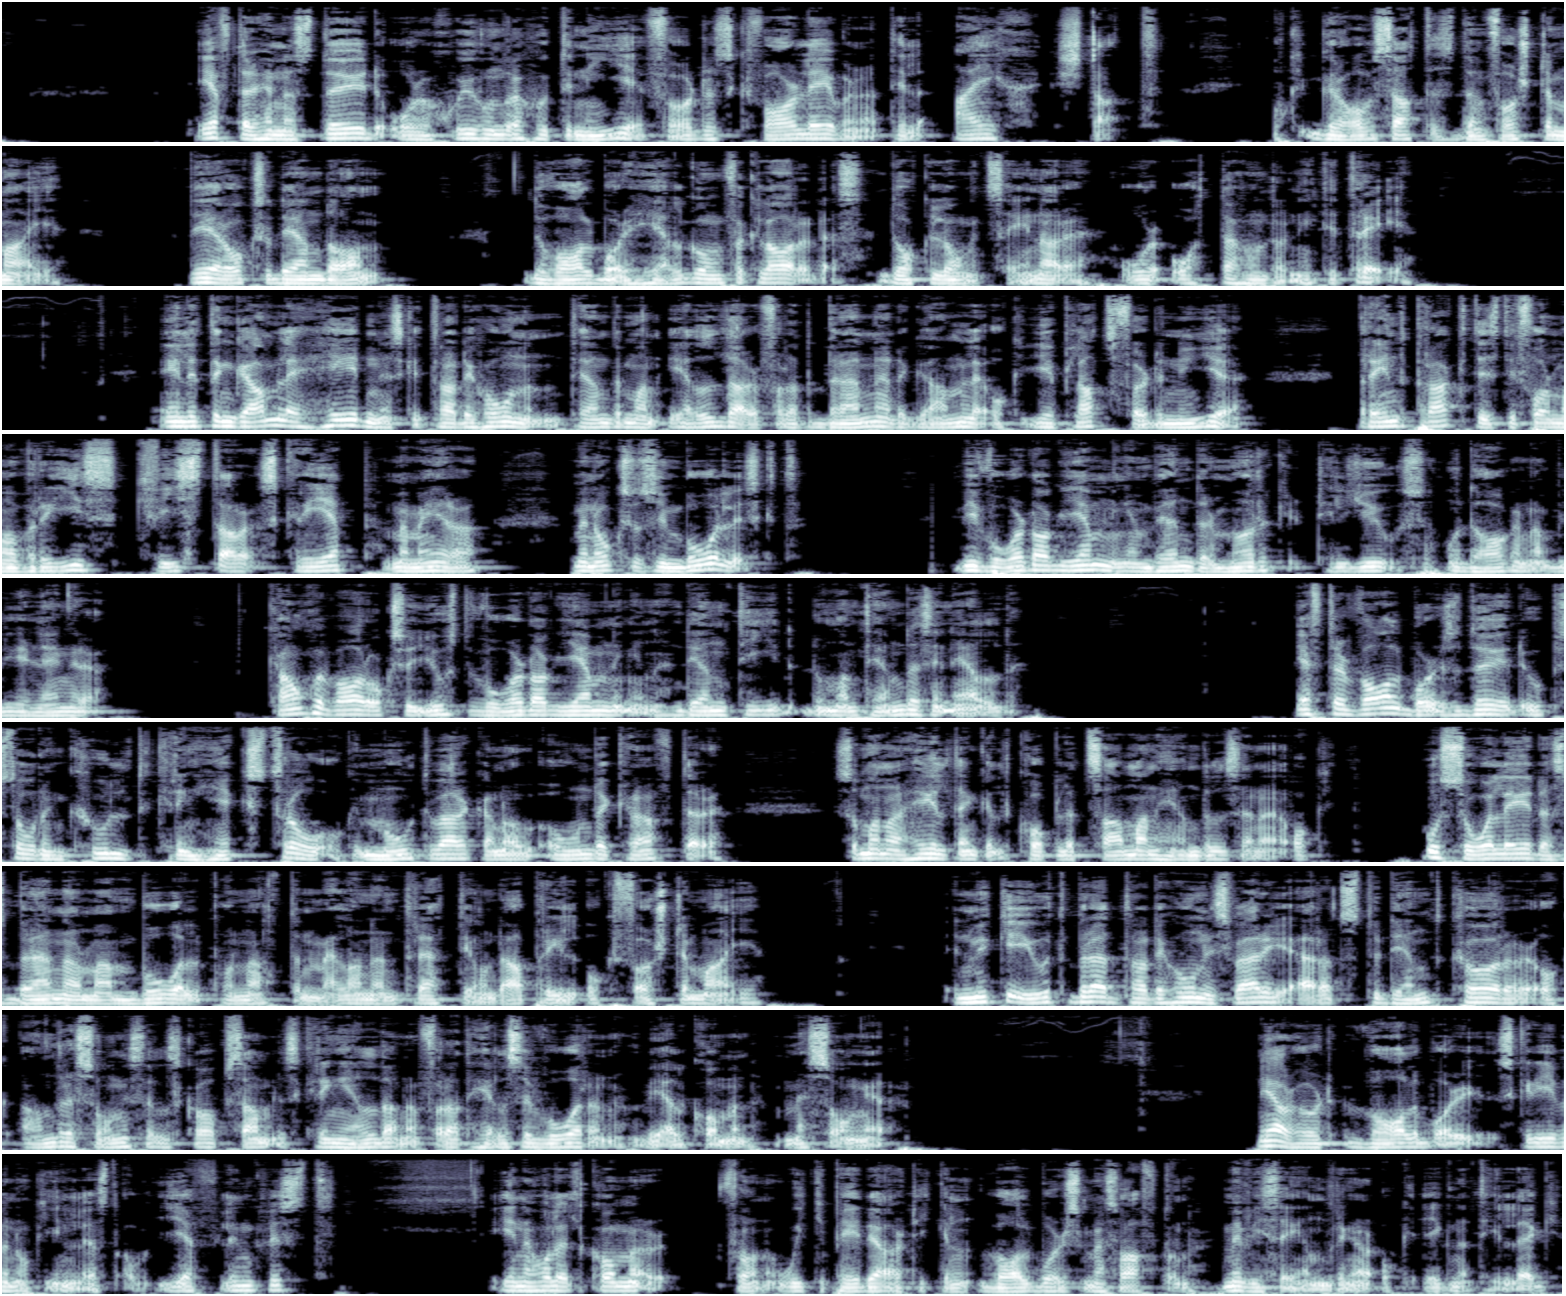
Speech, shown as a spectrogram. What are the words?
Efter hennes död år 779 fördes kvarlevorna till Eichstadt och gravsattes den 1 maj. Det är också den dagen då Valborg helgon förklarades, dock långt senare, år 893. Enligt den gamla hedniska traditionen tände man eldar för att bränna det gamla och ge plats för det nya. Rent praktiskt i form av ris, kvistar, skräp med mera, men också symboliskt. Vid vårdagjämningen vänder mörker till ljus och dagarna blir längre. Kanske var också just vårdagjämningen den tid då man tände sin eld. Efter Valborgs död uppstod en kult kring häxtrå och motverkan av onda krafter, så man har helt enkelt kopplat samman händelserna och, och således bränner man bål på natten mellan den 30 april och 1 maj. En mycket utbredd tradition i Sverige är att studentkörer och andra sångsällskap samlas kring eldarna för att hälsa våren välkommen med sånger. Ni har hört Valborg skriven och inläst av Jeff Lindqvist. Innehållet kommer från Wikipedia-artikeln Valborgsmässoafton med vissa ändringar och egna tillägg.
